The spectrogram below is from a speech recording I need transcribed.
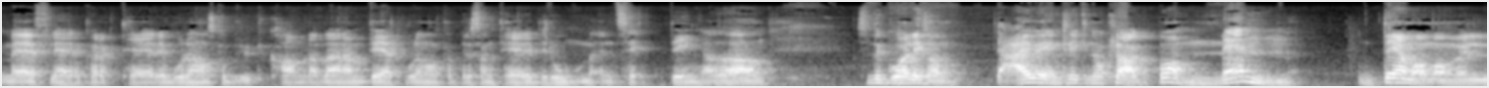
med flere karakterer hvordan han skal bruke kamera der. Han vet hvordan han skal presentere et rom, en setting. Altså, han, så det går liksom Det er jo egentlig ikke noe å klage på, men det må man vel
